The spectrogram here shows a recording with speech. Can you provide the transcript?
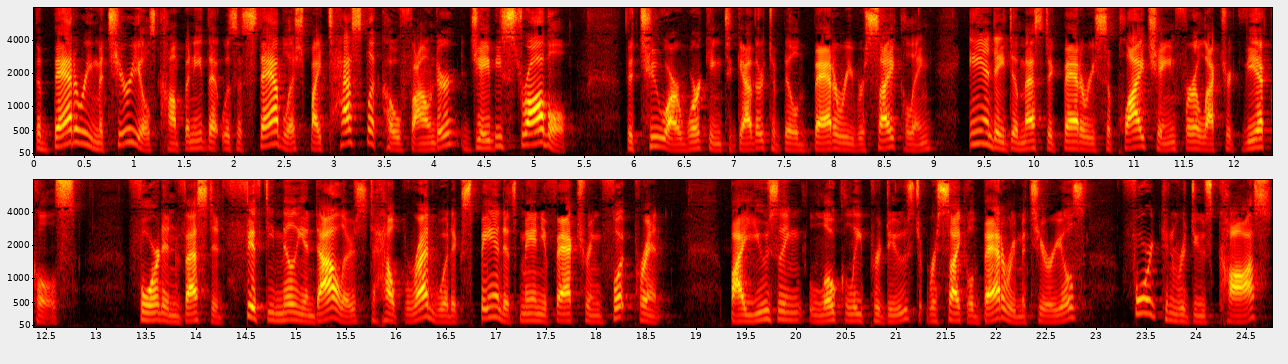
the battery materials company that was established by Tesla co founder J.B. Straubel. The two are working together to build battery recycling and a domestic battery supply chain for electric vehicles. Ford invested $50 million to help Redwood expand its manufacturing footprint. By using locally produced recycled battery materials, Ford can reduce costs,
